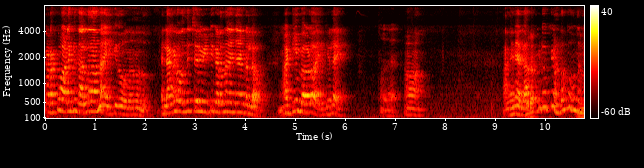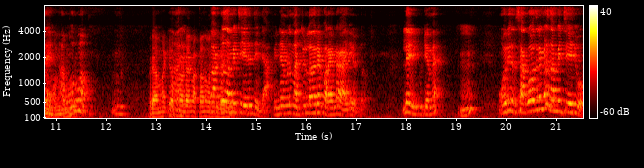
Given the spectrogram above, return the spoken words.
കിടക്കുവാണെങ്കിൽ നല്ലതാന്നാ എനിക്ക് തോന്നുന്നത്. എല്ലാം കൂടെ ഒന്നിച്ചൊരു വീട്ടിൽ കിടന്നു കഴിഞ്ഞാണ്ടല്ലോ. അടിയും ബഹളം ആയിരിക്കും അല്ലേ? ആ. അങ്ങനെ അല്ലാത്ത വീടൊക്കെ ഉണ്ടെന്ന് തോന്നുന്നല്ലേ അപൂർവം. പറഞ്ഞിട്ട് തമ്മിൽ ചേരുന്നില്ല. പിന്നെ നമ്മൾ മറ്റുള്ളവരെ പറയേണ്ട കാര്യമുണ്ടോ? അല്ലേ എലിക്കുട്ടിയമ്മ ഉം? ഒരു സഹോദരങ്ങൾ തമ്മിൽ ചേരുവോ?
